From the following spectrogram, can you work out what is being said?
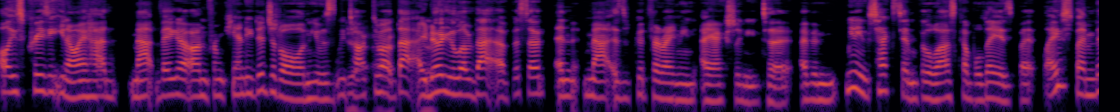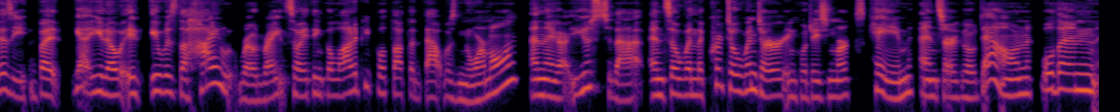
all these crazy, you know, I had Matt Vega on from Candy Digital and he was, we yeah, talked about that. I know you loved that episode. And Matt is a good friend. I mean, I actually need to, I've been meaning to text him for the last couple days, but life's been busy. But yeah, you know, it, it was the high road, right? So I think a lot of people thought that that was normal and they got used to that. And so when the crypto winter in quotation marks came and started to go down, well, then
